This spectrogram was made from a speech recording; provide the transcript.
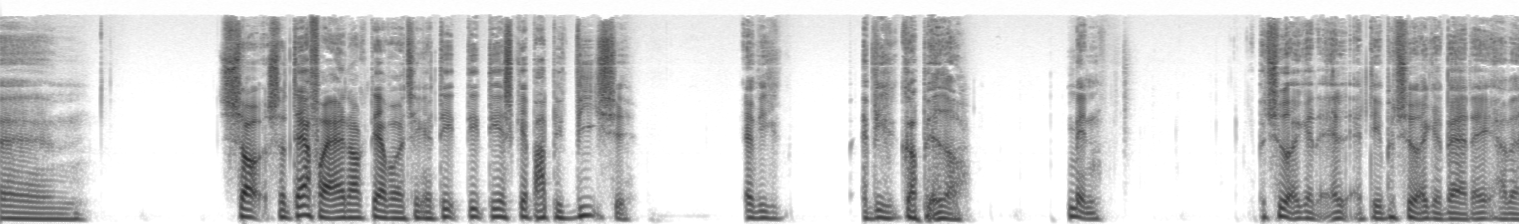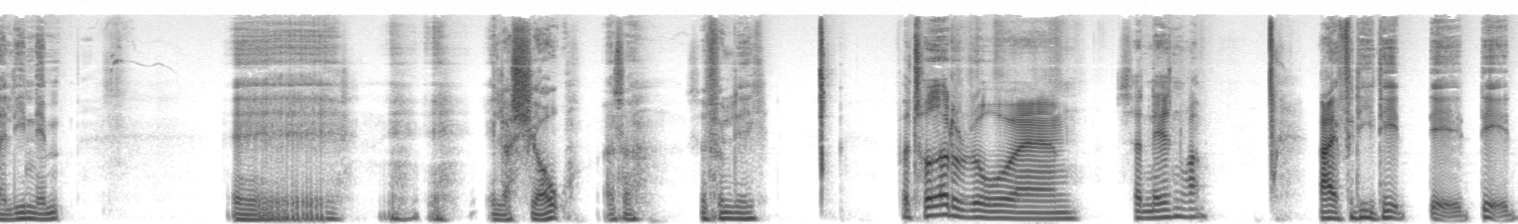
Øh, så, så derfor er jeg nok der, hvor jeg tænker, det, det, det skal jeg bare bevise, at vi, at vi kan gøre bedre. Men betyder ikke, at, at det betyder ikke, at hver dag har været lige nem. Øh, øh, eller sjov. Altså, selvfølgelig ikke. Fortryder du, du øh, satte næsen frem? Nej, fordi det, det, det,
